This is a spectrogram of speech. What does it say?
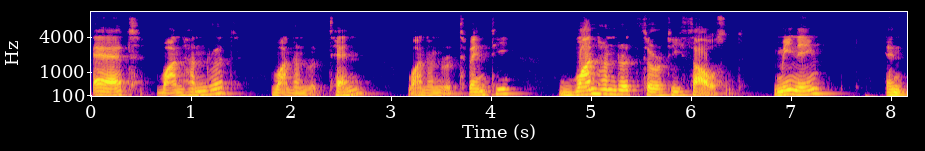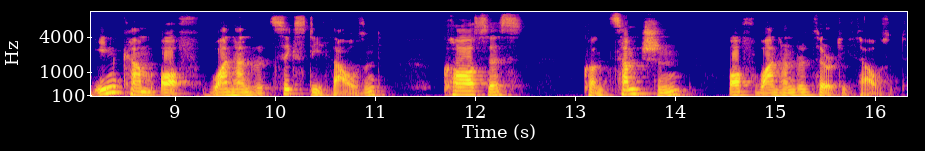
at 100, 110, 120, 130,000, meaning an income of 160,000 causes consumption of 130,000.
